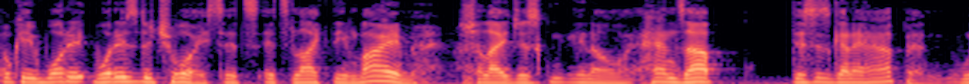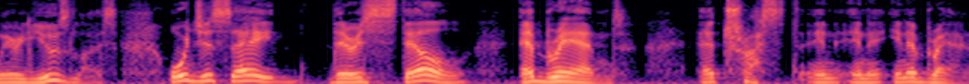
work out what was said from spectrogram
okay what is, what is the choice it's it's like the environment shall i just you know hands up this is going to happen we're useless or just say there is still a brand a trust in in a, in a brand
